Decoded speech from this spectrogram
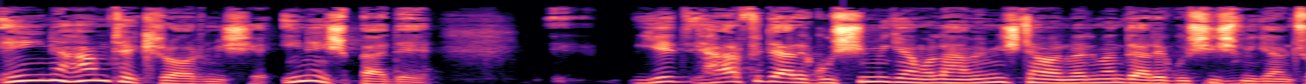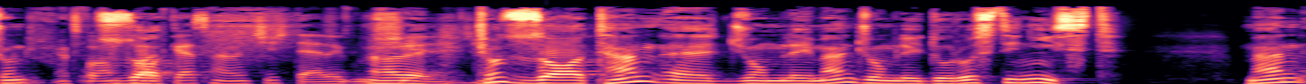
عین هم تکرار میشه. اینش بده. یه حرفی در گوشی میگم. حالا همه میشنون ولی من در گوشیش میگم. چون ذات- همه چیش در گوشیه. آره. چون ذاتا جمله من جمله درستی نیست. من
